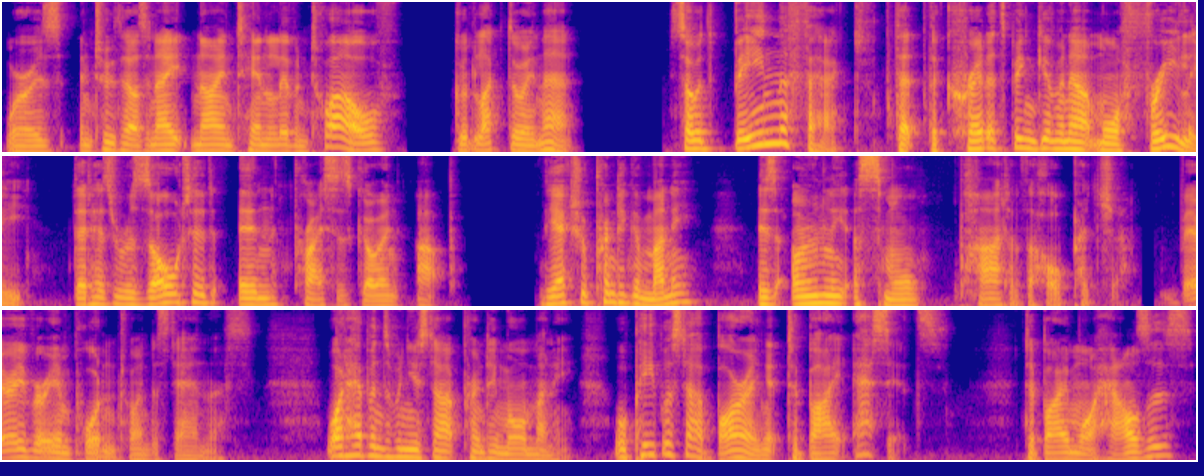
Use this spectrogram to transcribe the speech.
Whereas in 2008, 9, 10, 11, 12, good luck doing that. So it's been the fact that the credit's been given out more freely that has resulted in prices going up. The actual printing of money is only a small part of the whole picture. Very, very important to understand this. What happens when you start printing more money? Well, people start borrowing it to buy assets, to buy more houses,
